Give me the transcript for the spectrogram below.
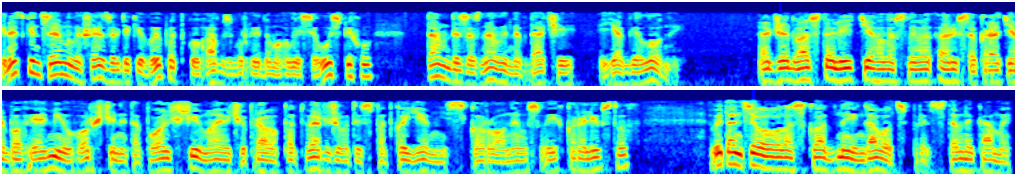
Кінець кінцем лише завдяки випадку Габсбурги домоглися успіху там, де зазнали невдачі Ягелони. Адже два століття галаслива аристократія Богемії, Угорщини та Польщі, маючи право потверджувати спадкоємність корони у своїх королівствах, витанцьовувала складний гавот з представниками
